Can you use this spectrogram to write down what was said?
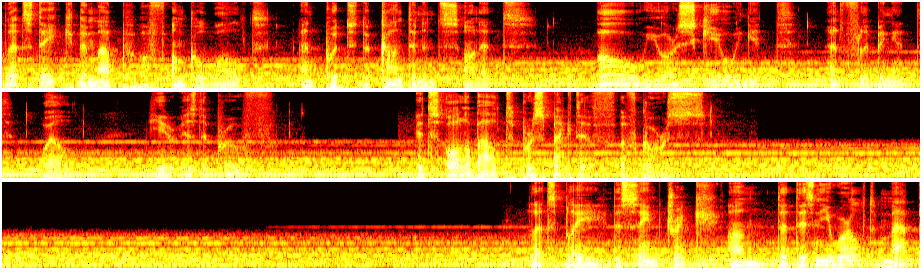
Let's take the map of Uncle Walt and put the continents on it. Oh, you are skewing it and flipping it. Well, here is the proof. It's all about perspective, of course. Let's play the same trick on the Disney World map.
